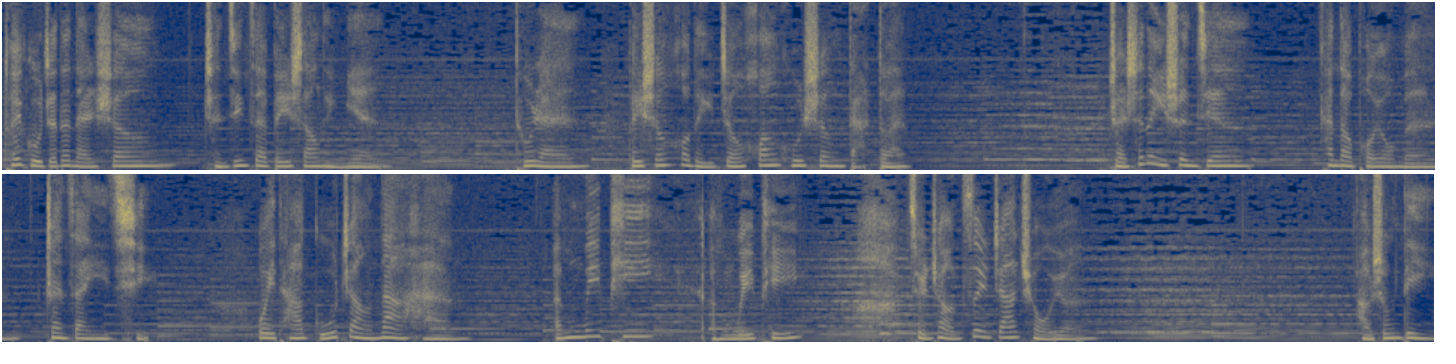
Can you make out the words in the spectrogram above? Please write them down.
腿骨折的男生沉浸在悲伤里面，突然被身后的一阵欢呼声打断。转身的一瞬间，看到朋友们站在一起，为他鼓掌呐喊，MVP，MVP，全场最佳球员，好兄弟，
